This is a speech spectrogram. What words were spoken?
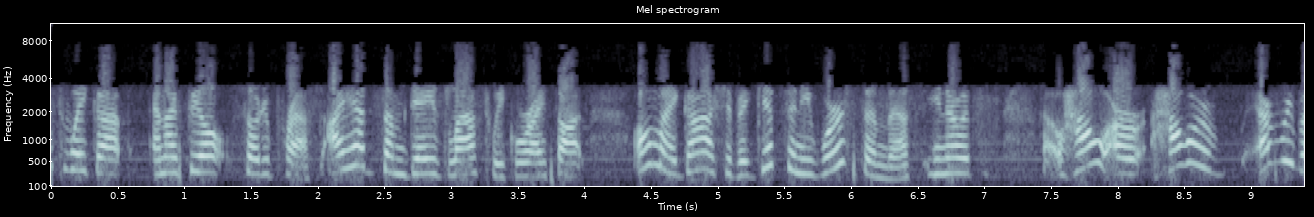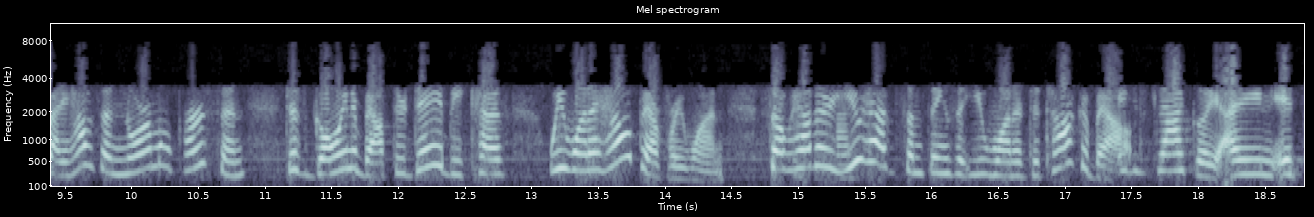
just wake up and I feel so depressed. I had some days last week where I thought, "Oh my gosh, if it gets any worse than this, you know, it's how are how are everybody, how's a normal person just going about their day because we want to help everyone. So Heather, you had some things that you wanted to talk about. Exactly. I mean, it's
